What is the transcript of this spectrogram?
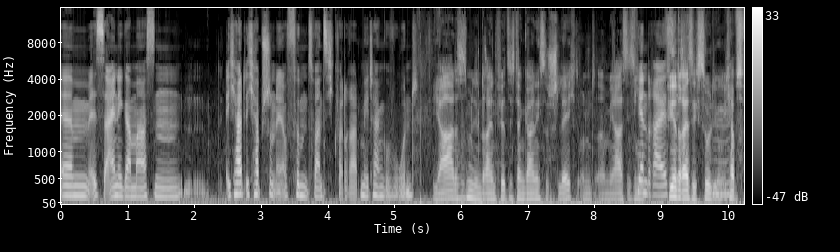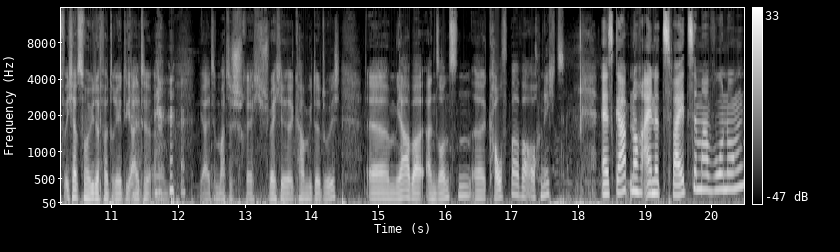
ähm, ist einigermaßen ich, ich habe schon auf 25 Quadratmetern gewohnt. Ja, das ist mit den 43 dann gar nicht so schlecht. Und ähm, ja, es ist 34. 34, Entschuldigung. Mhm. Ich habe es ich hab's mal wieder verdreht. Die alte, ähm, die alte Mathe-Schwäche kam wieder durch. Ähm, ja, aber ansonsten äh, kaufbar war auch nichts. Es gab noch eine Zweizimmerwohnung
